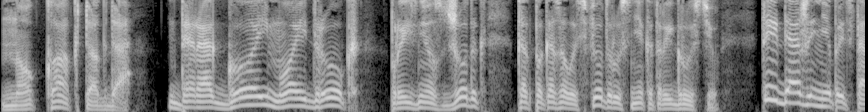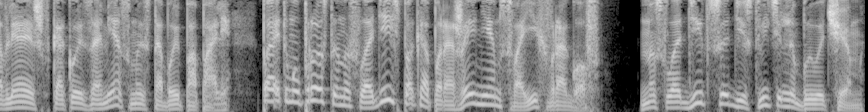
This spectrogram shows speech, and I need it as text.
«Но как тогда?» «Дорогой мой друг», — произнес Джодок, как показалось Федору с некоторой грустью, «ты даже не представляешь, в какой замес мы с тобой попали, поэтому просто насладись пока поражением своих врагов». Насладиться действительно было чем.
